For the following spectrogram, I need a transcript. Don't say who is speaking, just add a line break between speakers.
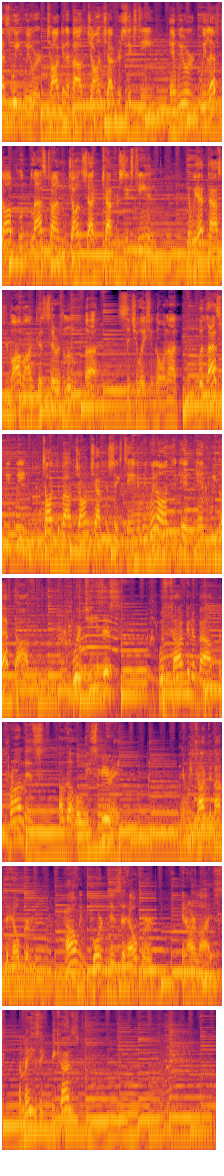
last week we were talking about John chapter 16, and we were we left off last time John chapter 16, and and we had Pastor Bob on because there was a little uh, situation going on. But last week we talked about John chapter 16, and we went on to, and and we left off where Jesus was talking about the promise of the Holy Spirit, and we talked about the Helper. How important is the Helper in our lives? Amazing because,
